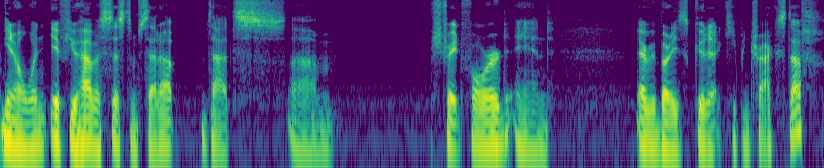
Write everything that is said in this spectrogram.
you know when if you have a system set up that's um, straightforward and everybody's good at keeping track of stuff,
